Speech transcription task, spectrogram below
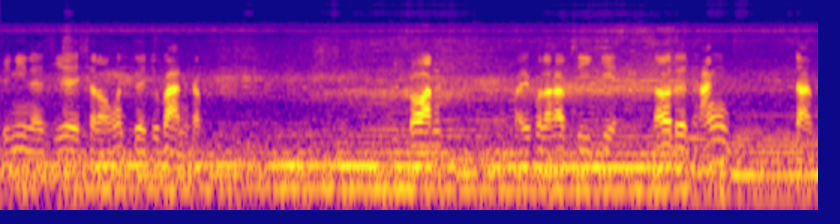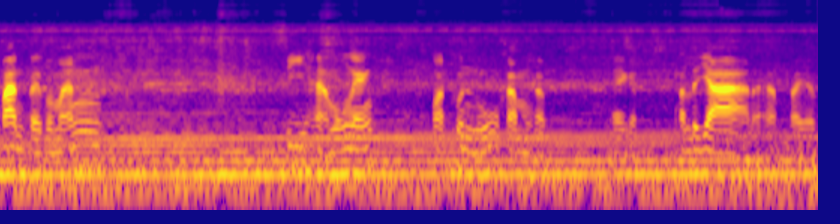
ปีนี้นะที่ได้ฉลองวันเกิดอยู่บ้านครับก่อน ไปพนละครับสีเกียรติเราเดินทางจากบ้านไปประมาณสี่หาโมงแรงพอดพุ่นหนูคำครับไปกับภรรยานะครับ ไปกับ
